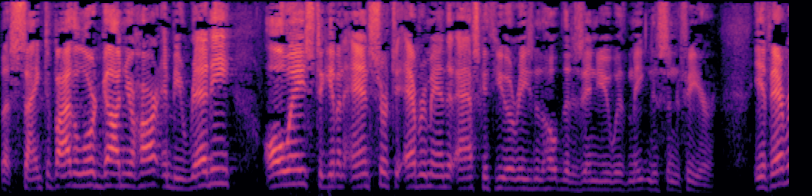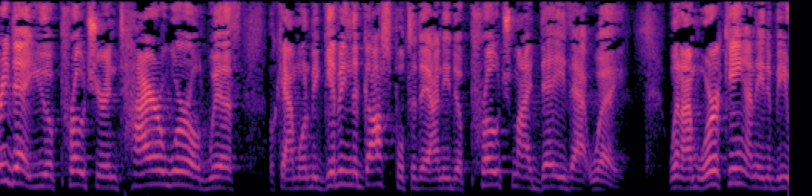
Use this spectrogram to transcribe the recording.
But sanctify the Lord God in your heart and be ready always to give an answer to every man that asketh you a reason of the hope that is in you with meekness and fear. If every day you approach your entire world with, okay, I'm going to be giving the gospel today, I need to approach my day that way. When I'm working, I need to be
